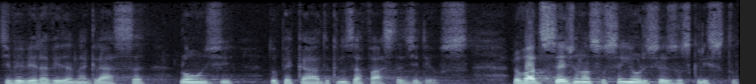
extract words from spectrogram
de viver a vida na graça, longe do pecado que nos afasta de Deus. Louvado seja o nosso Senhor Jesus Cristo.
